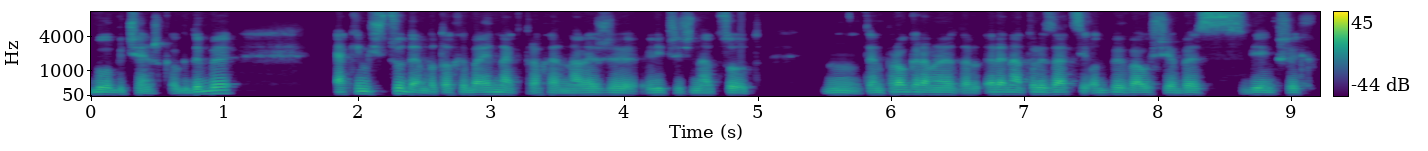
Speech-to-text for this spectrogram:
byłoby ciężko. Gdyby jakimś cudem, bo to chyba jednak trochę należy liczyć na cud, mm, ten program renaturyzacji odbywał się bez większych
